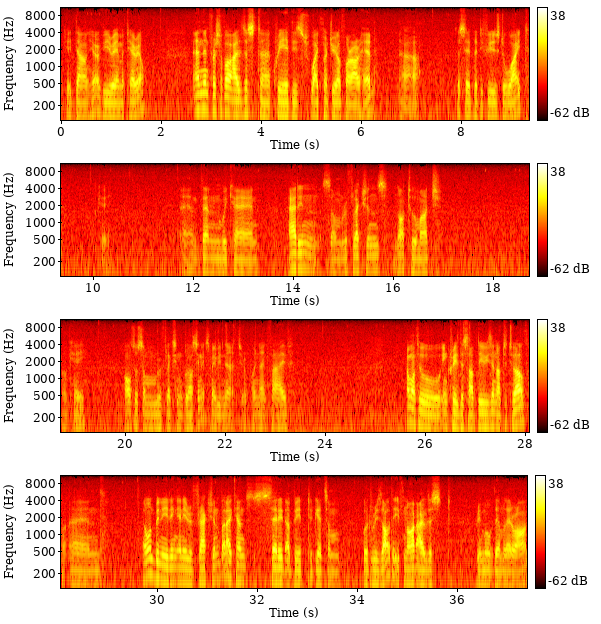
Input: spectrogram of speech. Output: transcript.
Okay down here V-Ray material. And then first of all I'll just uh, create this white material for our head. Uh, just set the diffuse to white. Okay. And then we can add in some reflections not too much. Okay. Also some reflection glossiness maybe 0.95 I want to increase the subdivision up to 12 and I won't be needing any refraction but I can set it a bit to get some good result. If not I'll just remove them later on.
